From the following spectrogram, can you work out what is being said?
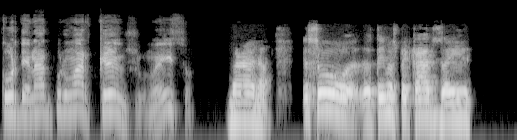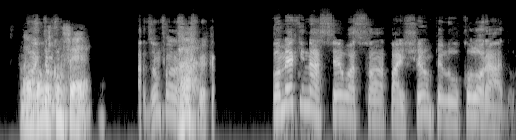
coordenado por um arcanjo, não é isso? Não, não. Eu sou, eu tenho meus pecados aí, mas Ó, vamos então, com fé. Vamos falar ah? dos pecados. Como é que nasceu a sua paixão pelo Colorado?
